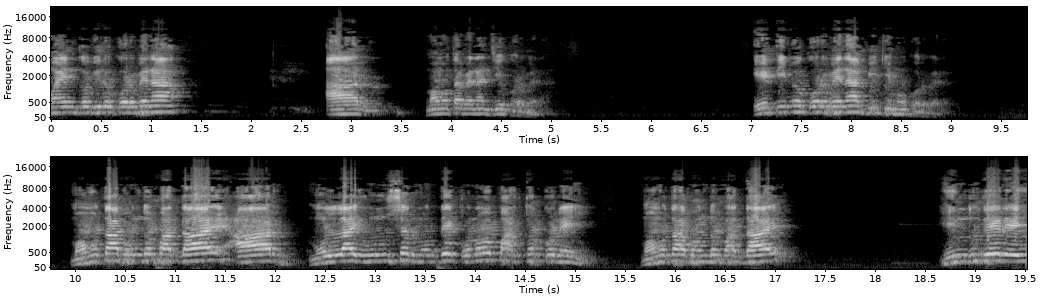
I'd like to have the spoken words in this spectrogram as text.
হুমায়ুন কবিরও করবে না, আর মমতা ব্যানার্জিও করবে না। এ টিমও করবে না, বি টিমও করবে না। মমতা বন্দ্যোপাধ্যায় আর মোল্লা ইউনুসের মধ্যে কোনো পার্থক্য নেই। মমতা বন্দ্যোপাধ্যায় হিন্দুদের এই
